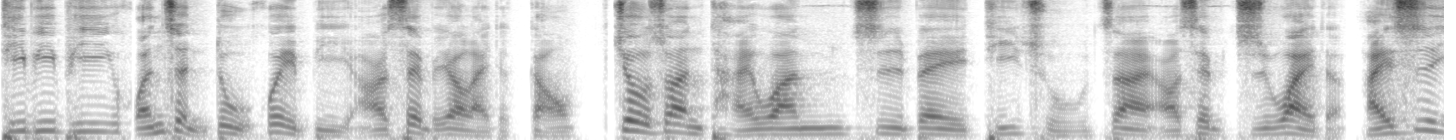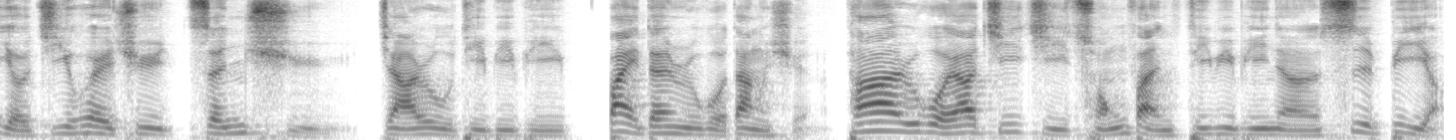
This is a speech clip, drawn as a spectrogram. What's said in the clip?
TPP 完整度会比 RCEP 要来得高。就算台湾是被剔除在 RCEP 之外的，还是有机会去争取加入 TPP。拜登如果当选，他如果要积极重返 TPP 呢，势必啊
